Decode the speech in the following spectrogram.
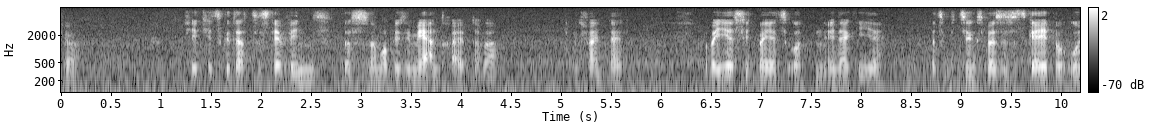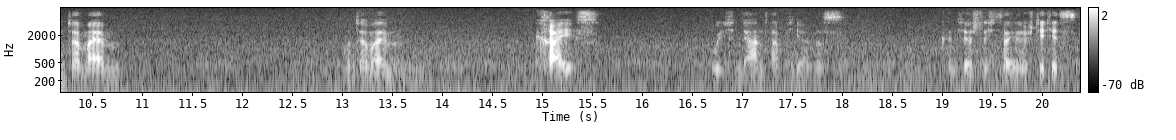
Tja. Ich hätte jetzt gedacht, dass der Wind das nochmal ein bisschen mehr antreibt, aber anscheinend nicht. Aber hier sieht man jetzt unten Energie, also beziehungsweise das Gelbe unter meinem unter meinem Kreis, wo ich in der Hand habe hier, das kann ich ja schlecht sagen, da steht jetzt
